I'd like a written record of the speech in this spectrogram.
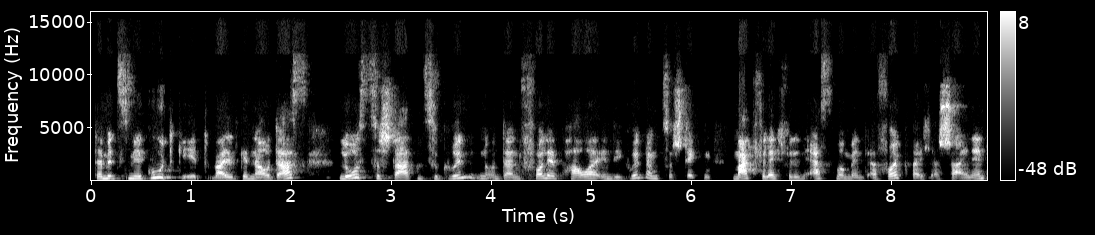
damit es mir gut geht? Weil genau das, loszustarten, zu gründen und dann volle Power in die Gründung zu stecken, mag vielleicht für den ersten Moment erfolgreich erscheinen,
